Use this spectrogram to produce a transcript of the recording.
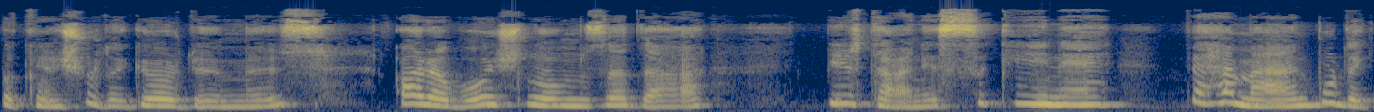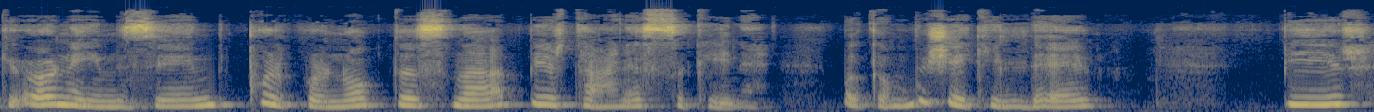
bakın şurada gördüğümüz ara boşluğumuza da bir tane sık iğne ve hemen buradaki örneğimizin pırpır noktasına bir tane sık iğne. Bakın bu şekilde bir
